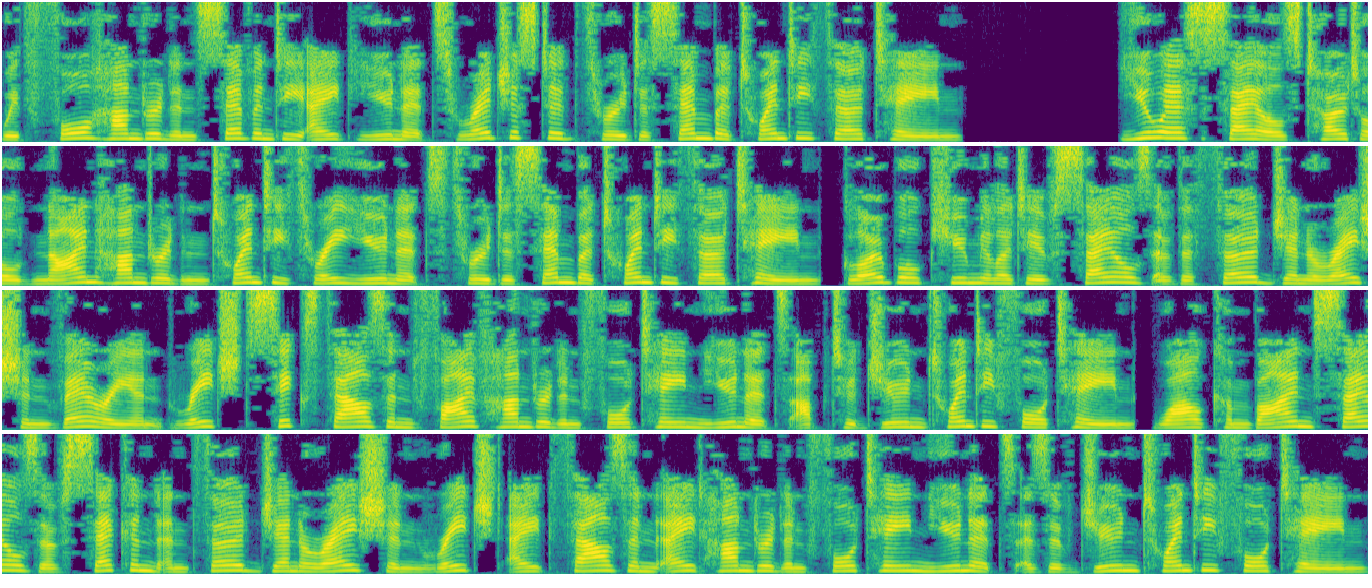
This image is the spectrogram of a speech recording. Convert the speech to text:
with 478 units registered through December 2013. U.S. sales totaled 923 units through December 2013. Global cumulative sales of the third generation variant reached 6,514 units up to June 2014, while combined sales of second and third generation reached 8,814 units as of June 2014.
